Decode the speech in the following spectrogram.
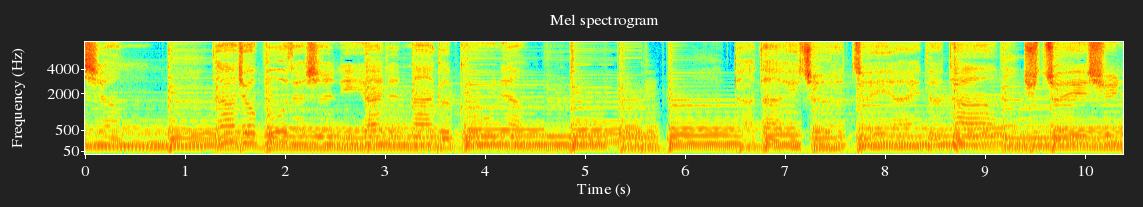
想，她就不再是你爱的那个姑娘。她带着最爱的她去追寻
